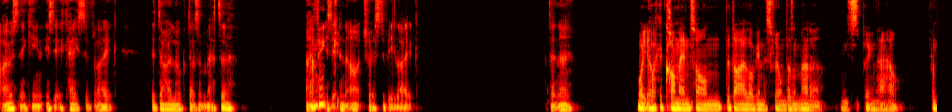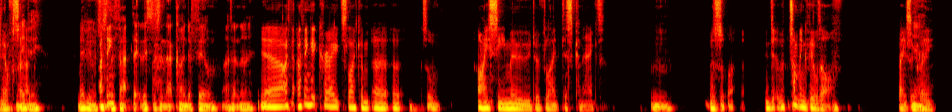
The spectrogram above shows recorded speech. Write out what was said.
I was thinking, is it a case of like the dialogue doesn't matter? I Um, think- is it an art choice to be like, I don't know. What like a comment on the dialogue in this film doesn't matter. He's putting that out from the offset. Maybe. Maybe it was just think- the fact that this isn't that kind of film. I don't know. Yeah, I, th- I think it creates like a, a, a sort of icy mood of like disconnect. Mm. Was something feels off. Basically,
